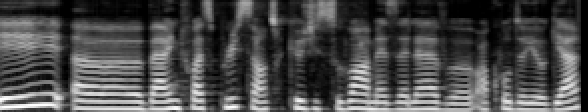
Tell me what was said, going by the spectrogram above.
Et euh, bah, une fois de plus, c'est un truc que je dis souvent à mes élèves euh, en cours de yoga,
